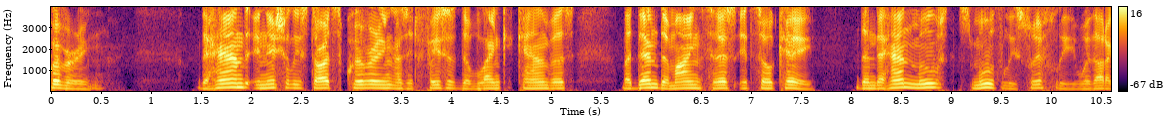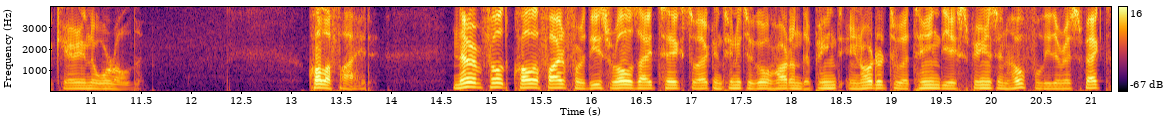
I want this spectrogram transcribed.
Quivering. The hand initially starts quivering as it faces the blank canvas, but then the mind says it's okay. Then the hand moves smoothly, swiftly, without a care in the world. Qualified. Never felt qualified for these roles I take, so I continue to go hard on the paint in order to attain the experience and hopefully the respect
